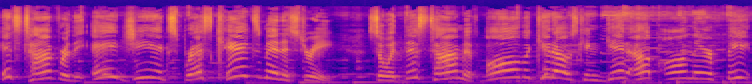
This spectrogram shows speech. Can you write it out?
It's time for the AG Express Kids Ministry. So at this time, if all the kiddos can get up on their feet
